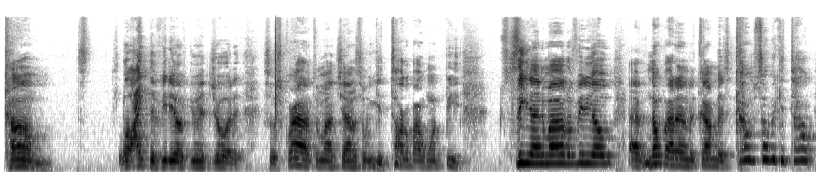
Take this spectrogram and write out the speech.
come like the video if you enjoyed it. Subscribe to my channel so we can talk about One Piece. See any of my other videos? I have nobody in the comments. Come so we can talk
